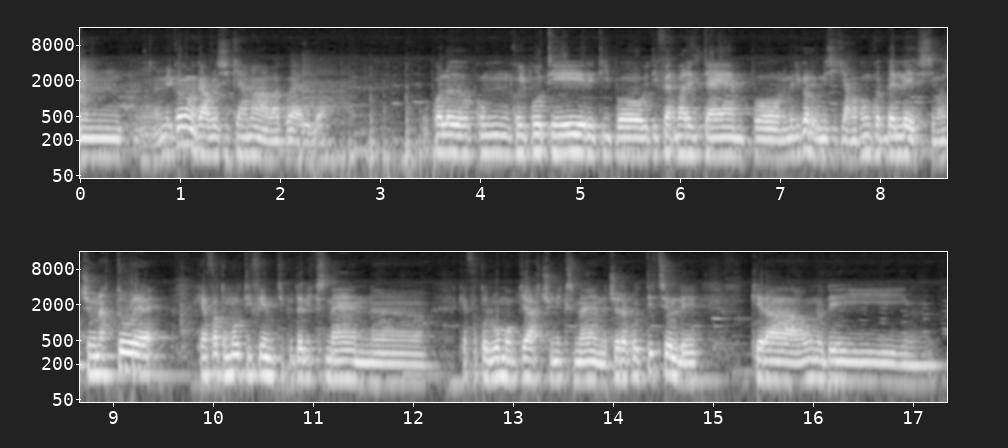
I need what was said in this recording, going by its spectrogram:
non mi ricordo come cavolo si chiamava quello. Quello con, i poteri, tipo di fermare il tempo, non mi ricordo come si chiama, comunque è bellissimo. C'è un attore che ha fatto molti film tipo dell'X-Men, eh, che ha fatto l'uomo ghiaccio in X-Men, c'era quel tizio lì che era uno dei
